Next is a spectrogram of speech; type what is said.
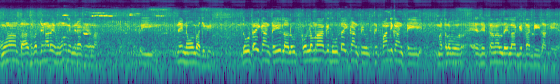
ਹੁਣ 10 ਵੱਜਣ ਵਾਲੇ ਹੋਣਗੇ ਮੇਰਾ ਖਿਆਲ ਆ। ਵੀ ਨਹੀਂ 9 ਵੱਜ ਗਏ। 2-2.5 ਘੰਟੇ ਲਾ ਲਓ, ਕੁੱਲ ਮਿਲਾ ਕੇ 2-2.5 ਘੰਟੇ ਉੱਥੇ 5 ਘੰਟੇ ਮਤਲਬ ਐਸੇ ਟਨਲ ਦੇ ਲਾਗੇ ਤੱਕ ਹੀ ਲੱਗੇ ਆ।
